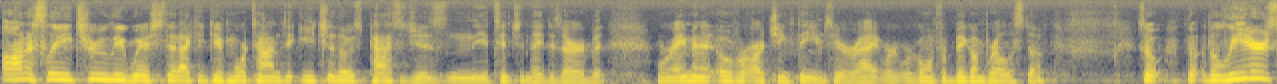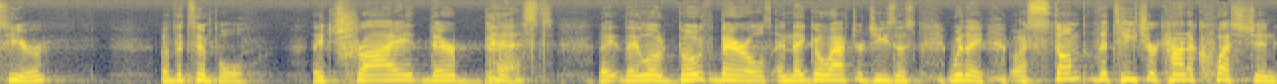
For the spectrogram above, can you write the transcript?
honestly, truly wish that I could give more time to each of those passages and the attention they deserve, but we're aiming at overarching themes here, right? We're, we're going for big umbrella stuff. So the, the leaders here of the temple, they try their best. They, they load both barrels and they go after Jesus with a, a stump the teacher kind of question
